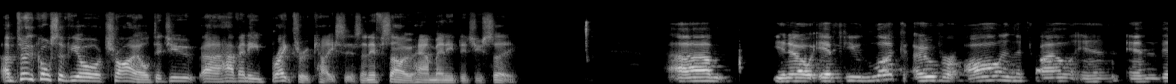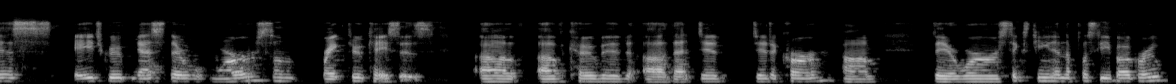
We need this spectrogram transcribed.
Um, through the course of your trial, did you uh, have any breakthrough cases? And if so, how many did you see? Um, you know, if you look overall in the trial in, in this age group, yes, there were some breakthrough cases of, of COVID uh, that did, did occur. Um, there were 16 in the placebo group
